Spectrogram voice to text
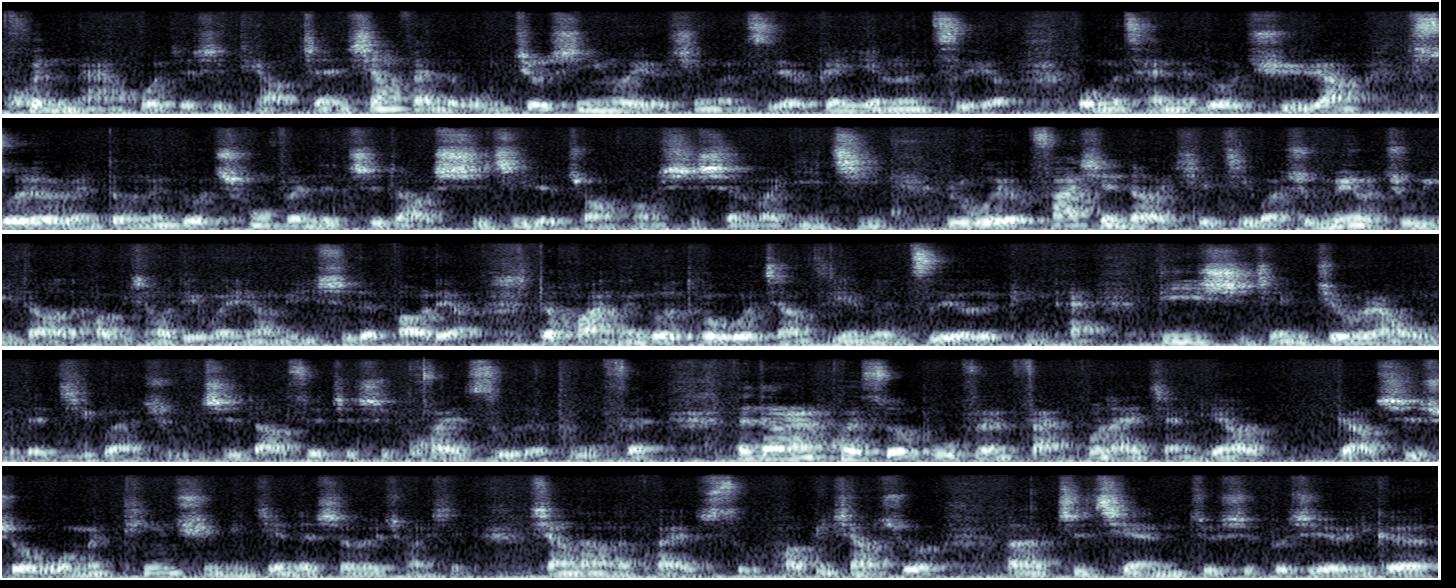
困难或者是挑战，相反的，我们就是因为有新闻自由跟言论自由，我们才能够去让所有人都能够充分的知道实际的状况是什么，以及如果有发现到一些机关署没有注意到的，好比像李文阳律师的爆料的话，能够透过这样子言论自由的平台，第一时间就让我们的机关署知道，所以这是快速的部分。那当然，快速的部分反过来讲。也要表示说，我们听取民间的社会创新相当的快速。好比像说，呃，之前就是不是有一个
